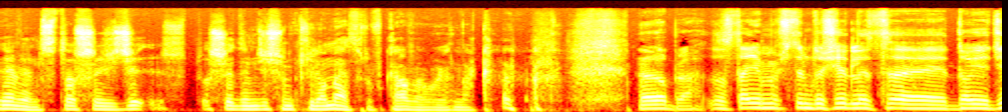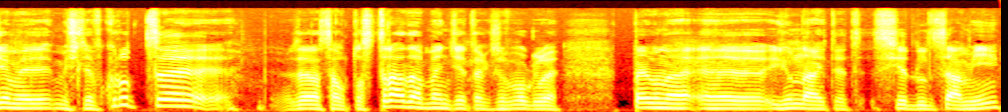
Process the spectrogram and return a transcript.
nie wiem, 160, 170 kilometrów kawał jednak. No dobra, zostajemy przy tym do Siedlec, e, dojedziemy myślę wkrótce, zaraz autostrada będzie, także w ogóle pełne e, United z Siedlcami,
